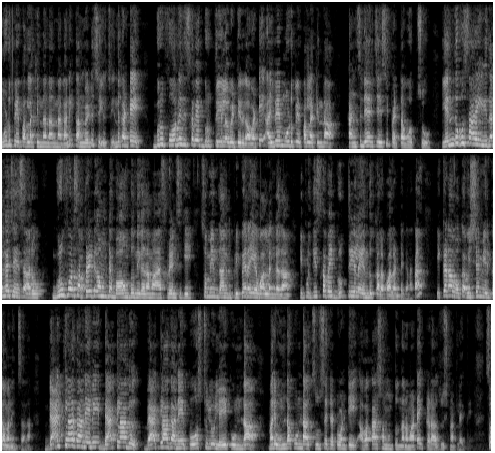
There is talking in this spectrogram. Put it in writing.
మూడు పేపర్ల కిందనన్నా కానీ కన్వర్ట్ చేయొచ్చు. ఎందుకంటే గ్రూప్ ఫోర్ని తీసుకుపోయి గ్రూప్ త్రీలో పెట్టారు కాబట్టి అవే మూడు పేపర్ల కింద కన్సిడర్ చేసి పెట్టవచ్చు. ఎందుకు సార్ ఈ విధంగా చేశారు? గ్రూప్ ఫోర్ సపరేట్గా ఉంటే బాగుంటుంది కదా మా ఆస్పిరెంట్స్కి. సో మేము దానికి ప్రిపేర్ అయ్యే వాళ్ళం కదా. ఇప్పుడు తీసుకుపోయి గ్రూప్ త్రీలో ఎందుకు కలపాలంటే కనుక ఇక్కడ ఒక విషయం మీరు గమనించాల? బ్యాక్లాగ్ అనేవి బ్యాక్లాగ్ బ్యాక్లాగ్ అనే పోస్టులు లేకుండా మరి ఉండకుండా చూసేటటువంటి అవకాశం ఉంటుందన్నమాట ఇక్కడ చూసినట్లయితే. సో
